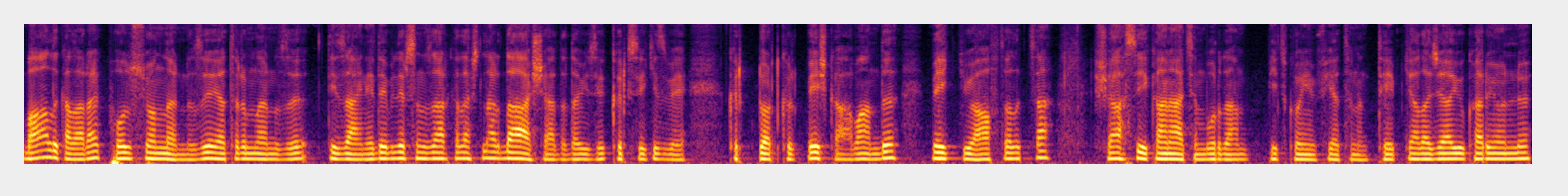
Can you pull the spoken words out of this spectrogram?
bağlı kalarak pozisyonlarınızı, yatırımlarınızı dizayn edebilirsiniz arkadaşlar. Daha aşağıda da bizi 48 ve 44-45K bandı bekliyor haftalıkta. Şahsi kanaatim buradan Bitcoin fiyatının tepki alacağı yukarı yönlü.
